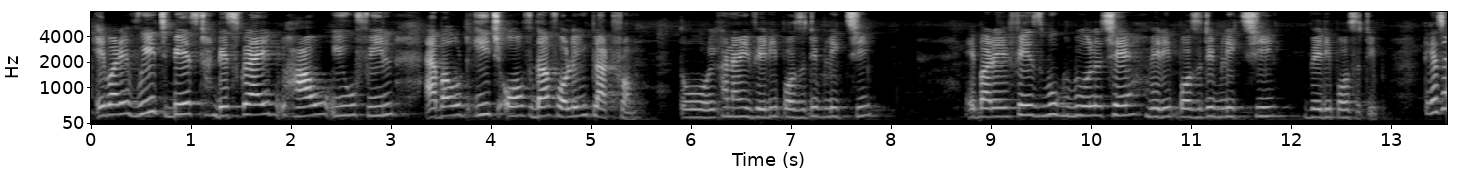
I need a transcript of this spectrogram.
এবারে which best describe how you feel about each of the following platform তো এখানে আমি ভেরি পজিটিভ লিখছি। এবারে ফেসবুক বলেছে ভেরি পজিটিভ লিখছি ভেরি পজিটিভ ঠিক আছে?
